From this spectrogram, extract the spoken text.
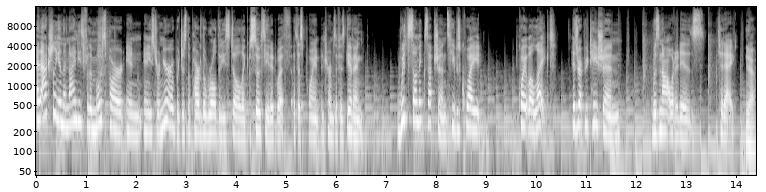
And actually, in the 90s, for the most part, in, in Eastern Europe, which is the part of the world that he's still like associated with at this point in terms of his giving, with some exceptions, he was quite quite well liked. His reputation was not what it is today. Yeah.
